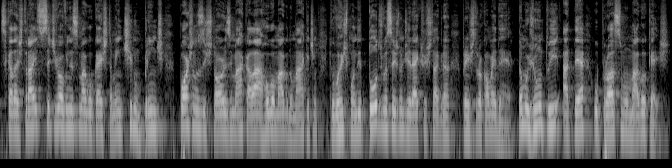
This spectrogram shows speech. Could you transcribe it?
se cadastrar e se você estiver ouvindo esse MagoCast também, tira um print, posta nos stories e marca lá, arroba Mago do Marketing, que eu vou responder todos vocês no direct do Instagram pra gente trocar uma ideia. Tamo junto e até o próximo MagoCast.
